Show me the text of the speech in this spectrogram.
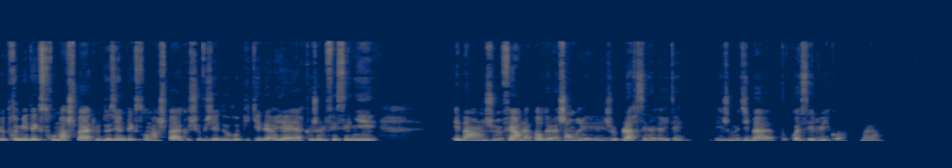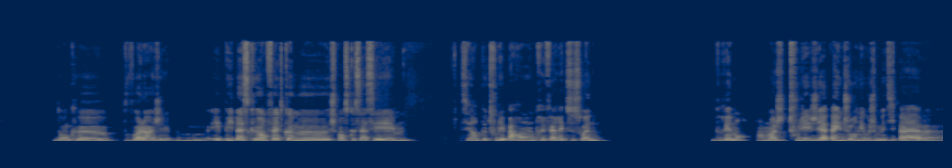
le premier dextro marche pas, que le deuxième dextro marche pas, que je suis obligée de repiquer derrière, que je le fais saigner, et ben je ferme la porte de la chambre et je pleure, c'est la vérité. Et je me dis bah pourquoi c'est lui quoi, voilà. Donc euh, voilà, et puis parce que en fait comme euh, je pense que ça c'est c'est un peu tous les parents on préférait que ce soit nous. Vraiment. moi tous les il n'y a pas une journée où je me dis pas euh,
